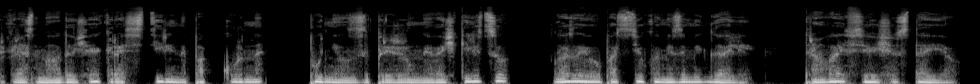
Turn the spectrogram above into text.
Прекрасный молодой человек растерянно, покорно поднял запряженное в очки лицо, глаза его под стеклами замигали. Трамвай все еще стоял.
